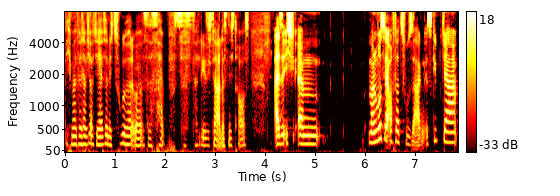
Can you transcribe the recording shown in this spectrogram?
ich meine, vielleicht habe ich auch die Hälfte nicht zugehört, aber deshalb das, da lese ich da alles nicht raus. Also ich, ähm, man muss ja auch dazu sagen, es gibt ja,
